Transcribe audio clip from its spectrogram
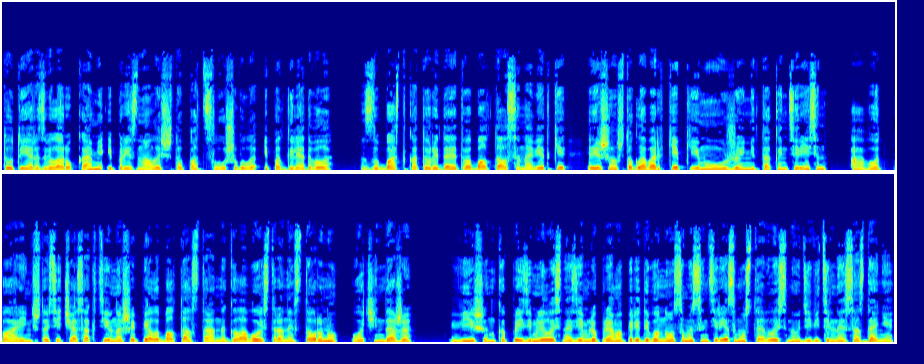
Тут я развела руками и призналась, что подслушивала и подглядывала. Зубаст, который до этого болтался на ветке, решил, что главарь в кепке ему уже не так интересен, а вот парень, что сейчас активно шипел и болтал странной головой из стороны в сторону, очень даже. Вишенка приземлилась на землю прямо перед его носом и с интересом уставилась на удивительное создание,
